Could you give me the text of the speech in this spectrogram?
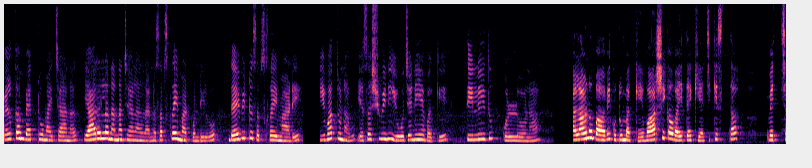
Welcome back to my channel. ಯಾರೆಲ್ಲ ನನ್ನ ಚಾನಲನ್ನು ಸಬ್ಸ್ಕ್ರೈಬ್ ಮಾಡಿಕೊಂಡಿಲ್ವೋ, ದಯವಿಟ್ಟು ಸಬ್ಸ್ಕ್ರೈಬ್ ಮಾಡಿ. ಇವತ್ತು ನಾವು ಯಶಸ್ವಿನಿ ಯೋಜನೆಯ ಬಗ್ಗೆ ತಿಳಿದುಕೊಳ್ಳೋಣ. ಫಲಾನುಭವಿ ಕುಟುಂಬಕ್ಕೆ ವಾರ್ಷಿಕ ವೈದ್ಯಕೀಯ ಚಿಕಿತ್ಸಾ ವೆಚ್ಚ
